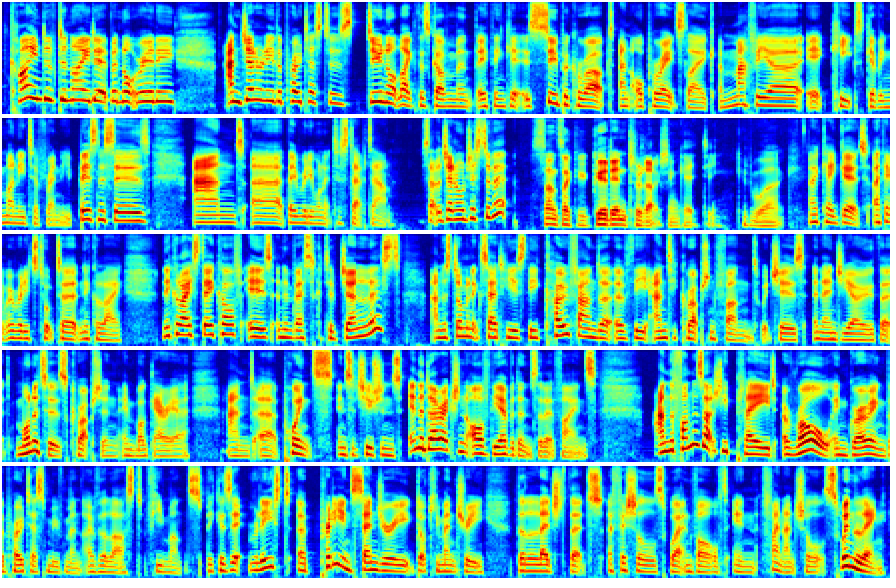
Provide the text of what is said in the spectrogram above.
kind of denied it, but not really. And generally, the protesters do not like this government. They think it is super corrupt and operates like a mafia. It keeps giving money to friendly businesses, and uh, they really want it to step down. Is that the general gist of it? Sounds like a good introduction, Katy. Good work. Okay, good. I think we're ready to talk to Nikolay. Nikolay Staykov is an investigative journalist, and as Dominic said, he is the co founder of the Anti Corruption Fund, which is an NGO that monitors corruption in Bulgaria and uh, points institutions in the direction of the evidence that it finds. And the fund has actually played a role in growing the protest movement over the last few months because it released a pretty incendiary documentary that alleged that officials were involved in financial swindling.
